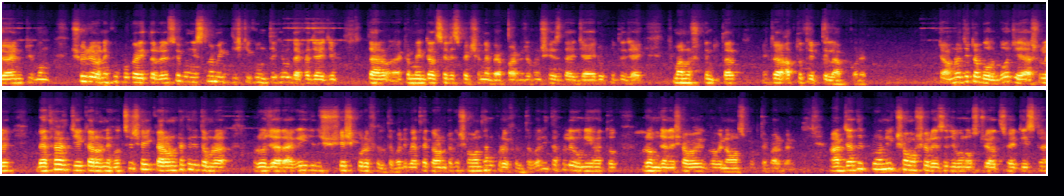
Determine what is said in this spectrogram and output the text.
জয়েন্ট এবং শরীরে অনেক উপকারিতা রয়েছে এবং ইসলামিক দৃষ্টিকোণ থেকেও দেখা যায় যে, তার একটা মেন্টাল স্যাটিসফ্যাকশনের ব্যাপার, যখন শেষ দেয় যায়, রুকুতে যায়, মানুষ কিন্তু তার একটা আত্মতৃপ্তি লাভ করে। আমরা যেটা বলব যে আসলে ব্যথার যে কারণে হচ্ছে, সেই কারণটাকে যদি আমরা রোজার আগেই যদি শেষ করে ফেলতে পারি, ব্যথার কারণটাকে সমাধান করে ফেলতে পারি, তাহলে উনি হয়তো রমজানে স্বাভাবিকভাবে নামাজ পড়তে পারবেন। আর যাদের ক্রনিক সমস্যা রয়েছে, যেমন অস্ট্রিয়াথ্রাইটিসটা,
